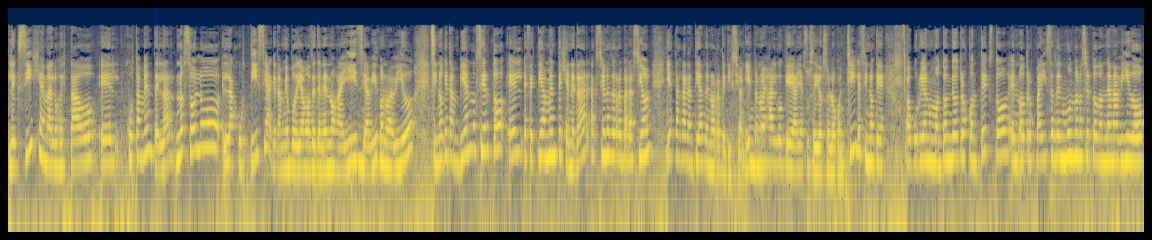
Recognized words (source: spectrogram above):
le exigen a los estados el justamente la, no solo la justicia, que también podríamos detenernos ahí si ha habido o no ha habido, sino que también, ¿no es cierto?, el efectivamente generar acciones de reparación y estas garantías de no repetición. Y esto no es algo que haya sucedido solo con Chile, sino que ha ocurrido en un montón de otros contextos, en otros países del mundo, ¿no es cierto?, donde han habido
